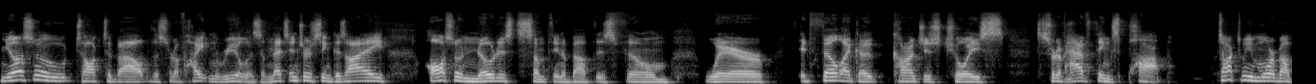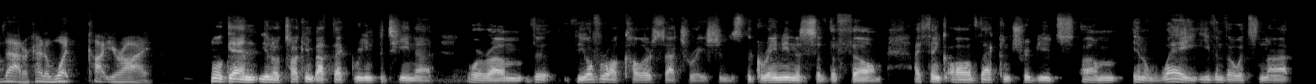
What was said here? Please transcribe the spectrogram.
And you also talked about the sort of heightened realism. That's interesting because I also noticed something about this film where it felt like a conscious choice to sort of have things pop. Talk to me more about that or kind of what caught your eye. Well, again, you know, talking about that green patina or um, the the overall color saturations, the graininess of the film, I think all of that contributes um, in a way, even though it's not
